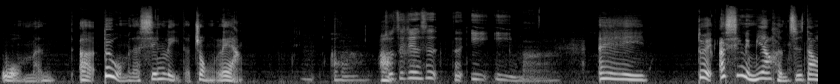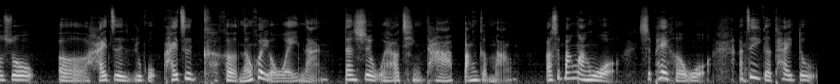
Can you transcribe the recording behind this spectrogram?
我们，呃，对我们的心理的重量。嗯，哦，就这件事的意义吗？哎、欸，对啊，心里面要很知道说，呃，孩子如果孩子可能会有为难，但是我要请他帮个忙。而是帮忙我，是配合我啊，这个态度，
